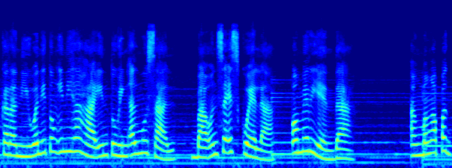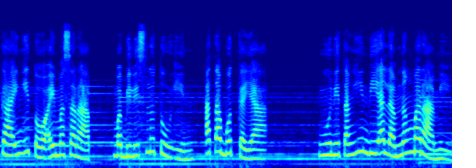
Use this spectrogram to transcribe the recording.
Karaniwan itong inihahain tuwing almusal, baon sa eskwela, o merienda. Ang mga pagkain ito ay masarap, mabilis lutuin, at abot kaya. Ngunit ang hindi alam ng marami,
